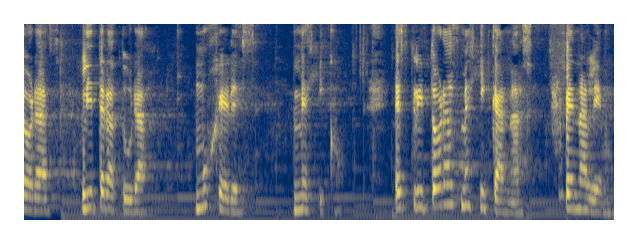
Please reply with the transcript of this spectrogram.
Escritoras, literatura, mujeres, México. Escritoras mexicanas, FENALEM.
